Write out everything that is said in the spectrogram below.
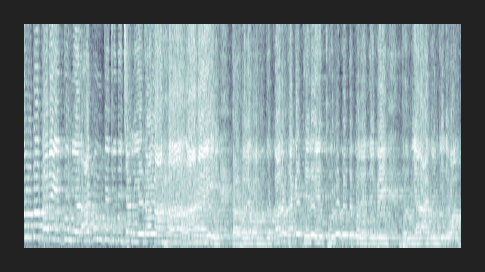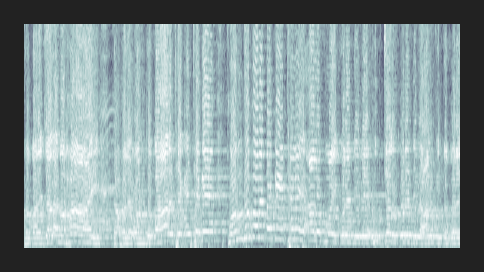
অন্ধকারে দুনিয়ার আগুনকে যদি জ্বালিয়ে দেওয়া হয় তাহলে অন্ধকারটাকে ঠেলে ঝুলো করতে করে দেবে। দুনিয়ার আগুন যদি অন্ধকারে জ্বালানো হয়, তাহলে অন্ধকার থেকে থেকে অন্ধকারটাকে আলোকময় করে দেবে, উজ্জ্বল করে দেবে, আলোকিত করে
